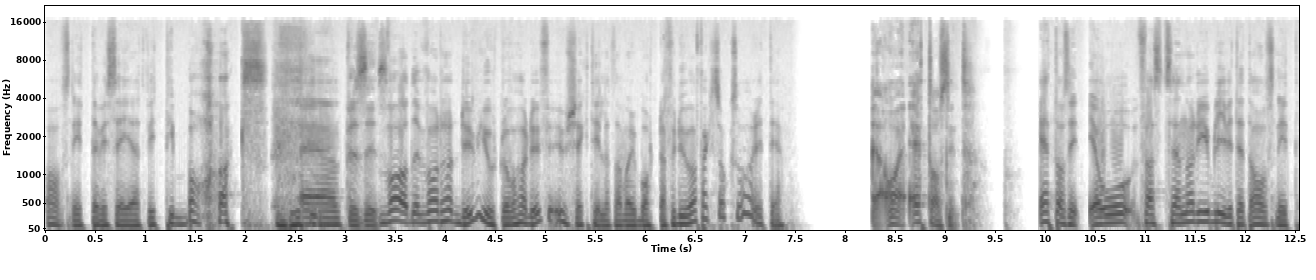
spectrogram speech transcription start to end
avsnitt där vi säger att vi är tillbaks. Eh, Precis. vad, vad har du gjort och vad har du för ursäkt till att ha varit borta? För du har faktiskt också varit det. Ja, ett avsnitt. Ett avsnitt, jo fast sen har det ju blivit ett avsnitt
